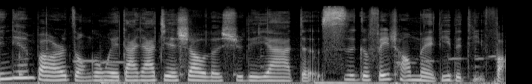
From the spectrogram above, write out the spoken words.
今天宝儿总共为大家介绍了叙利亚的四个非常美丽的地方。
